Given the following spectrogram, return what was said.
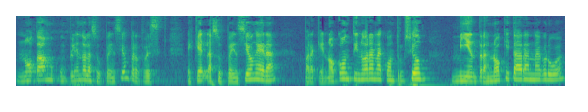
no estábamos cumpliendo la suspensión, pero pues es que la suspensión era para que no continuaran la construcción mientras no quitaran la grúa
